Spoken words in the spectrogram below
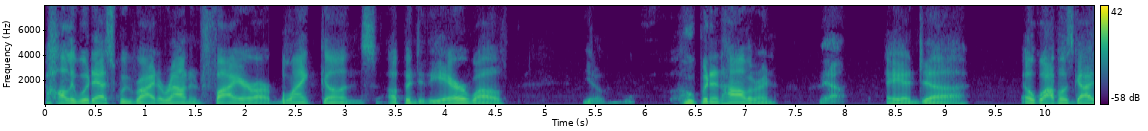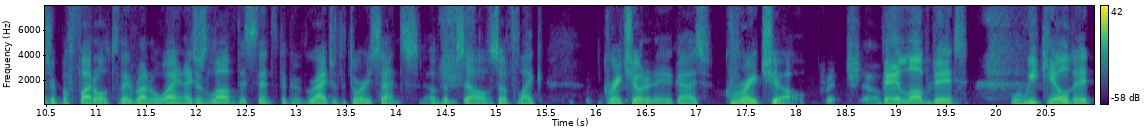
hollywood-esque we ride around and fire our blank guns up into the air while you know hooping and hollering. Yeah. and uh el guapo's guys are befuddled so they run away. And i just love this sense the congratulatory sense of themselves of like great show today you guys. Great show Great show. they loved it we killed it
